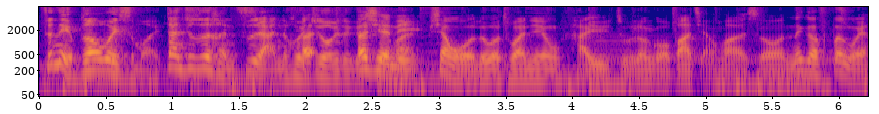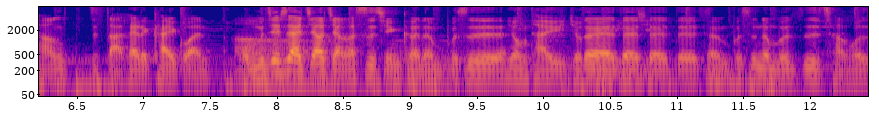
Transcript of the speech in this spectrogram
真的也不知道为什么，但就是很自然的会做这个。而且你像我，如果突然间用台语主动跟我爸讲话的时候，那个氛围好像就打开了开关。我们接下来就要讲的事情，可能不是用台语就对对对对，可能不是那么日常，或者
